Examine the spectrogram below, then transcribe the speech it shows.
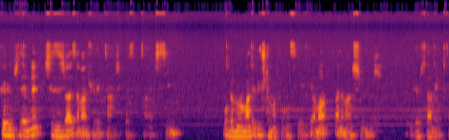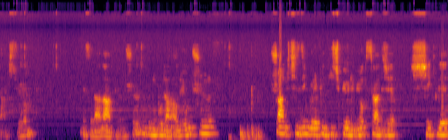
görüntülerini çizeceğiz. Hemen şöyle bir tane basit tane çizeyim. Burada normalde 3 temas olması gerekiyor ama ben hemen şimdilik göstermek bir tane çiziyorum. Mesela ne yapıyormuşuz? Bunu buradan alıyormuşuz. Şu anki çizdiğim grafiğin hiçbir önemi yok. Sadece şekli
